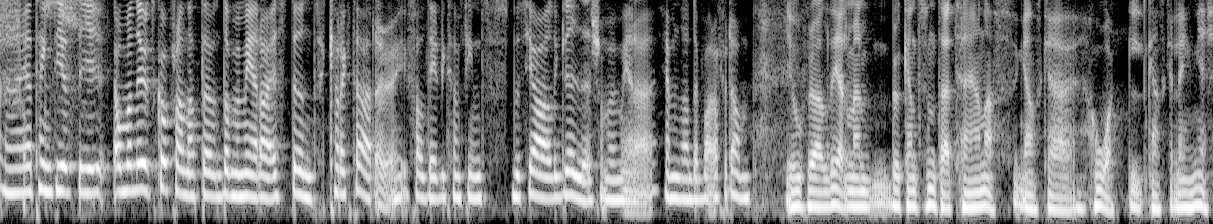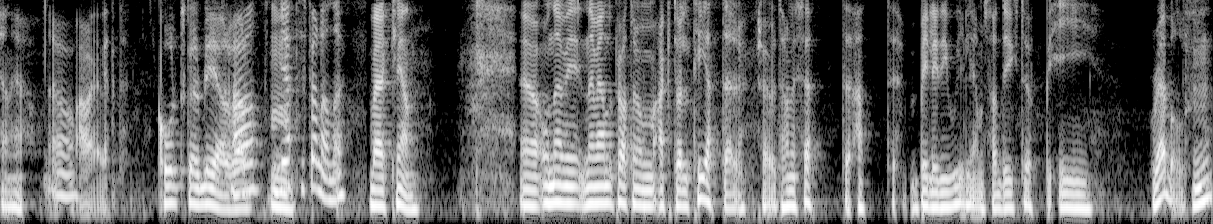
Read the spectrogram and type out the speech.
Eh, Jag shots. tänkte just i, om man utgår från att de, de är mera är stuntkaraktärer, ifall det liksom finns specialgrejer som är mera ämnade bara för dem. Jo, för all del, men brukar inte sånt där tränas ganska hårt, ganska länge känner jag? Ja, Ja, jag vet. Coolt ska det bli i alla fall. ja så Mm. jättespännande. Verkligen. Eh, Och när vi, när vi ändå pratar om aktualiteter, för övrigt, har ni sett att Billy D. Williams har dykt upp i Rebels? Mm.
